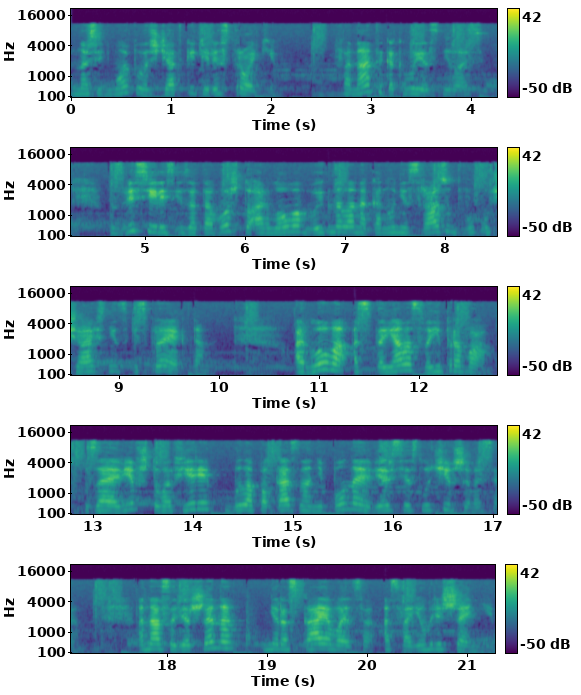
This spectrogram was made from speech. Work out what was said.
на седьмой площадке телестройки. Фанаты, как выяснилось, взвесились из-за того, что Орлова выгнала накануне сразу двух участниц из проекта. Орлова отстояла свои права, заявив, что в эфире была показана неполная версия случившегося. Она совершенно не раскаивается о своем решении.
